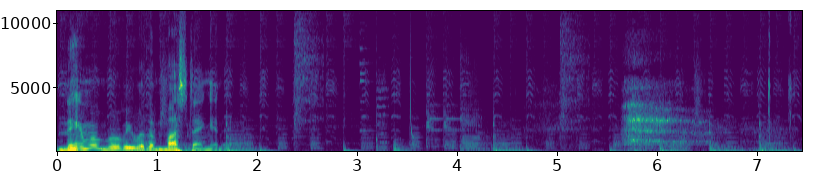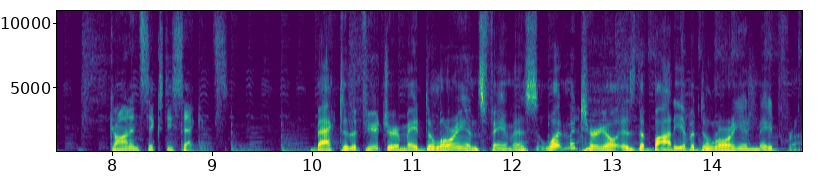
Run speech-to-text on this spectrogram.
Name a movie with a Mustang in it. Gone in 60 seconds. Back to the Future made DeLoreans famous. What material is the body of a DeLorean made from?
